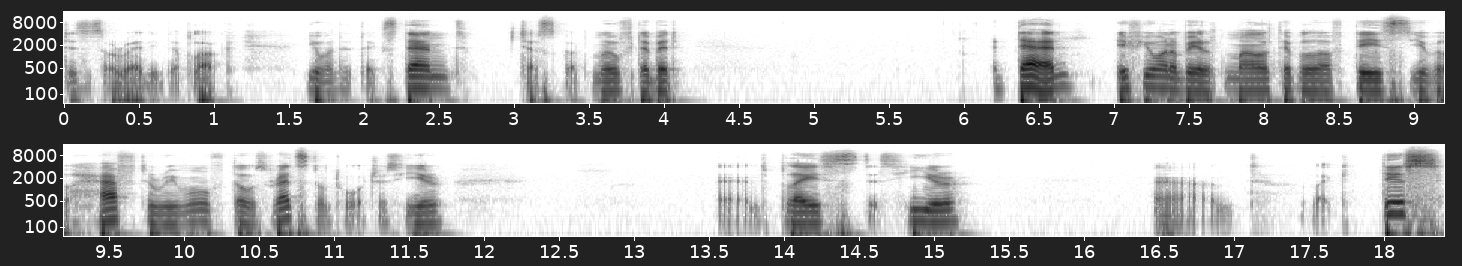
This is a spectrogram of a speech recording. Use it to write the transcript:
this is already the block you wanted to extend, just got moved a bit. Then, if you want to build multiple of these, you will have to remove those redstone torches here and place this here and like this.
